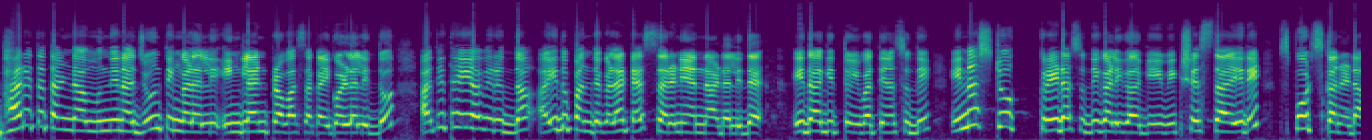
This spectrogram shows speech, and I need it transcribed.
ಭಾರತ ತಂಡ ಮುಂದಿನ ಜೂನ್ ತಿಂಗಳಲ್ಲಿ ಇಂಗ್ಲೆಂಡ್ ಪ್ರವಾಸ ಕೈಗೊಳ್ಳಲಿದ್ದು ಅತಿಥೇಯ ವಿರುದ್ಧ ಐದು ಪಂದ್ಯಗಳ ಟೆಸ್ಟ್ ಸರಣಿಯನ್ನಾಡಲಿದೆ. ಇದಾಗಿತ್ತು ಇವತ್ತಿನ ಸುದ್ದಿ. ಇನ್ನಷ್ಟು ಕ್ರೀಡಾ ಸುದ್ದಿಗಳಿಗಾಗಿ ವೀಕ್ಷಿಸ್ತಾ ಇರಿ. ಸ್ಪೋರ್ಟ್ಸ್ ಕನ್ನಡ.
